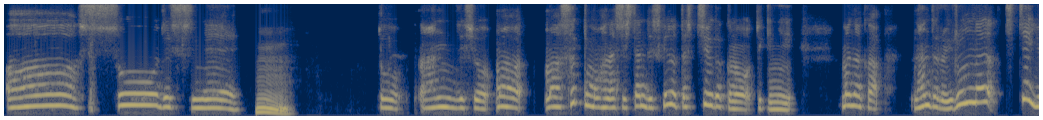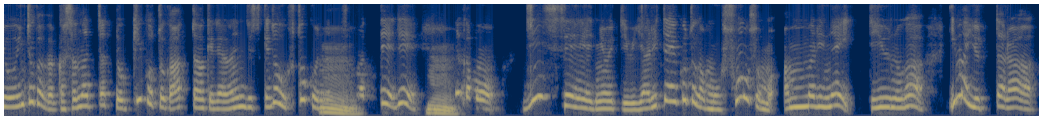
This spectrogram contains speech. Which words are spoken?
ああ、そうですね。うん。と、なんでしょう。まあ、まあ、さっきもお話ししたんですけど、私、中学の時に、まあなんか、なんだろう、いろんなちっちゃい要因とかが重なっちゃって、大きいことがあったわけではないんですけど、不登校になってしまって、で、うんなん。かもう、人生においてやりたいことがもうそもそもあんまりないっていうのが、今言ったら、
